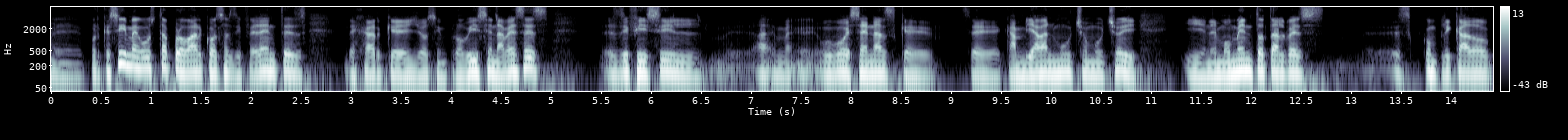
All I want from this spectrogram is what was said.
eh, porque sí me gusta probar cosas diferentes, dejar que ellos improvisen. A veces es difícil, eh, ah, eh, hubo escenas que se cambiaban mucho, mucho y, y en el momento tal vez es complicado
